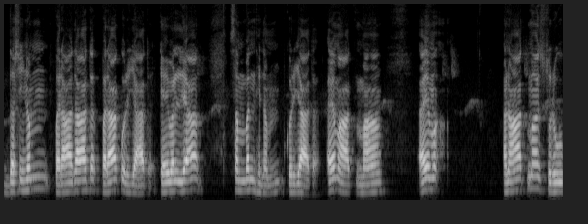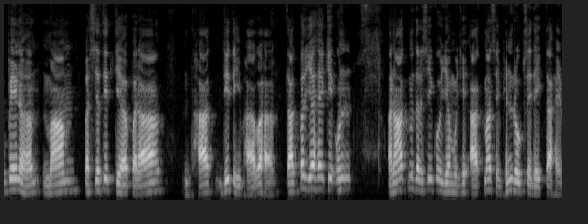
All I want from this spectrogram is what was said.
दशिनम परादात, पराकुर्यात, कैवल्या संबंधिनम कुर्यात। अयम आत्मा, अयम अनात्मस्वरूपेण माम पश्यतीत्य परा धादिति भाव। तात्पर्य यह है कि उन अनात्मदर्शी को यह मुझे आत्मा से भिन्न रूप से देखता है।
